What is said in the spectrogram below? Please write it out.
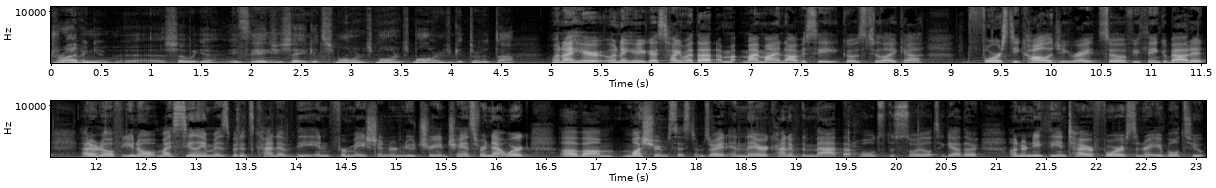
driving you. Uh, so yeah, it, See. as you say, it gets smaller and smaller and smaller as you get through the top. When I hear when I hear you guys talking about that, my mind obviously goes to like a forest ecology, right? So if you think about it, I don't know if you know what mycelium is, but it's kind of the information or nutrient transfer network of um, mushroom systems, right? And they're kind of the mat that holds the soil together underneath the entire forest and are able to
